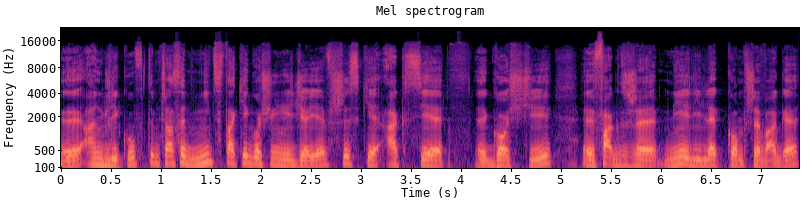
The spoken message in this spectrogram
e, Anglików. Tymczasem nic takiego się nie dzieje. Wszystkie akcje gości, e, fakt, że mieli lekką przewagę,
